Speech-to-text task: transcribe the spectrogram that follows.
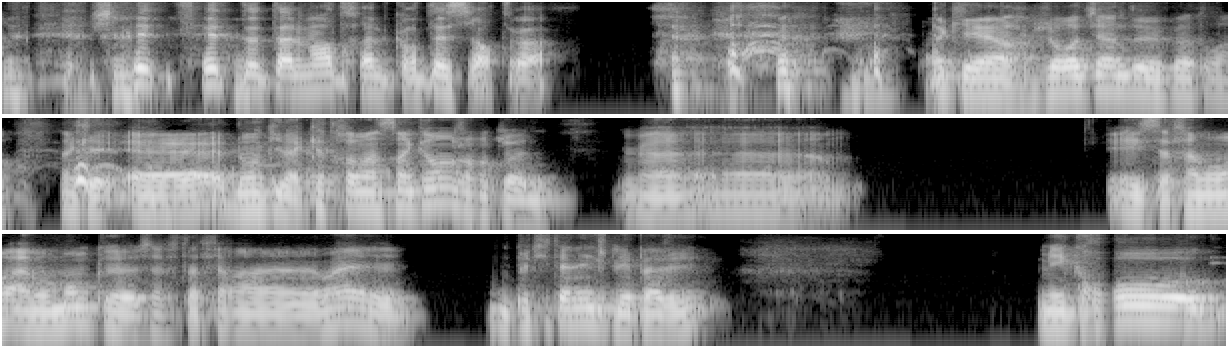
J'étais totalement en train de compter sur toi. Ok, alors je retiens deux, pas trois. Ok, euh, donc il a 85 ans, Jean-Claude. Euh, et ça fait un, moment- un moment que ça fait faire un- ouais, une petite année que je ne l'ai pas vu. Mais gros,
